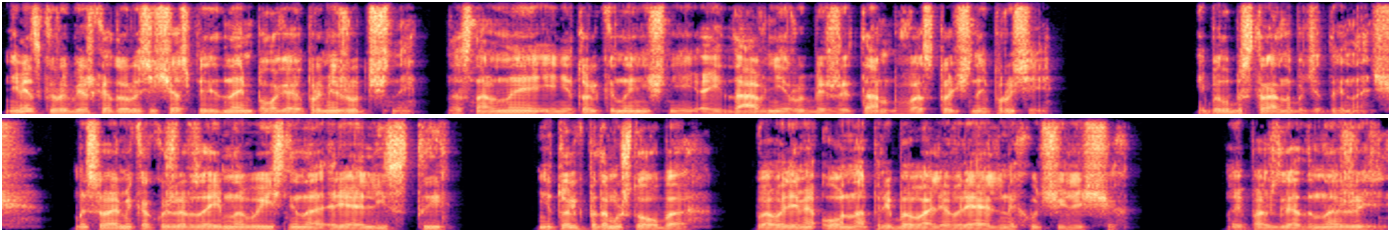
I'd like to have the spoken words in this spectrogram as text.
Немецкий рубеж, который сейчас перед нами, полагаю, промежуточный. Основные и не только нынешние, а и давние рубежи там, в Восточной Пруссии. И было бы странно быть это иначе. Мы с вами, как уже взаимно выяснено, реалисты, не только потому, что оба во время ОНА пребывали в реальных училищах, но и по взглядам на жизнь.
